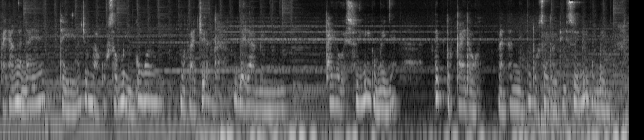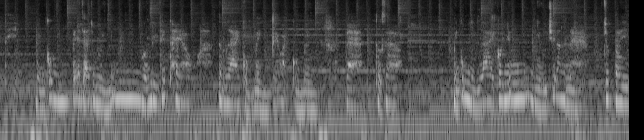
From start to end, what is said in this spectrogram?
vài tháng gần đây ấy, thì nói chung là cuộc sống mình cũng có một vài chuyện để làm mình thay đổi suy nghĩ của mình ấy tiếp tục thay đổi. Bản thân mình tiếp tục thay đổi thì suy nghĩ của mình thì mình cũng vẽ ra cho mình những hướng đi tiếp theo tương lai của mình, kế hoạch của mình. Và thực ra, mình cũng nhìn lại có những nhiều chuyện mà trước đây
